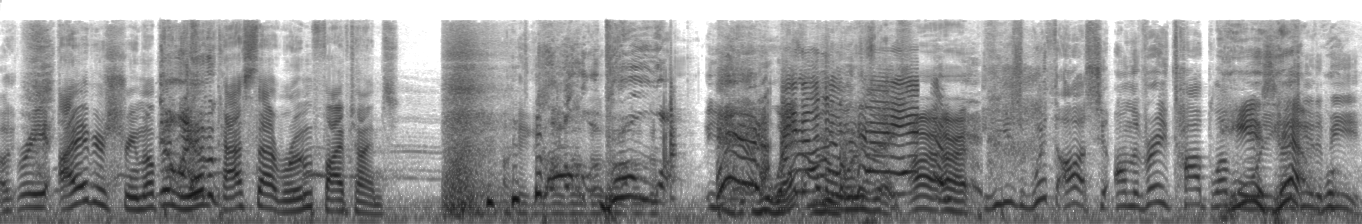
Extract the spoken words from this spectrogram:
Okay, Bree, I have your stream open. No, I you have have a- passed that room five times. okay, go, go, go, Oh, go, bro, go, go. what? You, you went? I don't What is where it? All right. All right. He's with us on the very top level He where is, you guys yeah. need to be.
